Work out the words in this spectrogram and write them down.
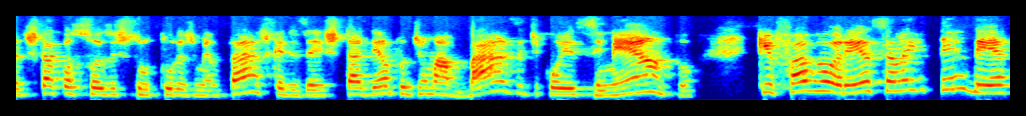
está com as suas estruturas mentais, quer dizer, está dentro de uma base de conhecimento que favoreça ela entender.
